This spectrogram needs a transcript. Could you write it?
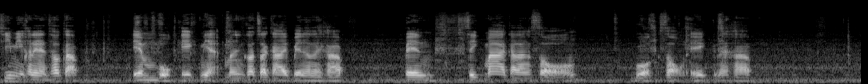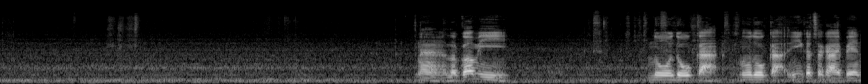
ที่มีคะแนนเท่ากับ m บวก x เนี่ย มันก็จะกลายเป็นอะไรครับ เป็นซิกมากำลังสองบวก 2x นะครับ อ่า แล้วก็มี โนโดกะโนโดกะนี่ก็จะกลายเป็น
